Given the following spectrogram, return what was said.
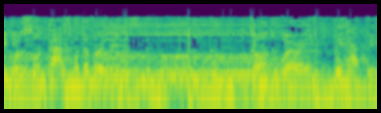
It will soon pass, whatever it is. Don't worry, be happy.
